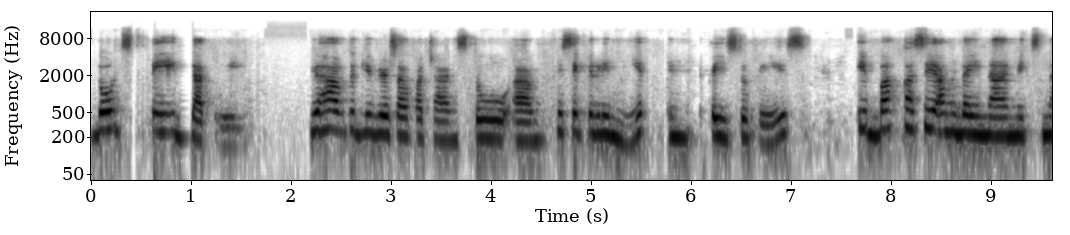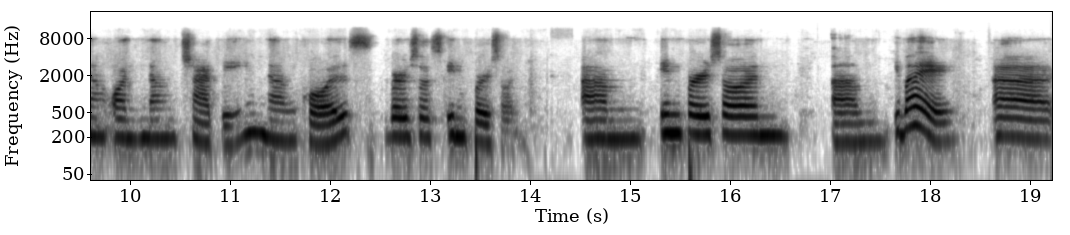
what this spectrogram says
don't stay that way. You have to give yourself a chance to um, physically meet in face to face. Iba kasi ang dynamics ng on ng chatting, ng calls versus in person. Um, in person, um, iba eh. Uh,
